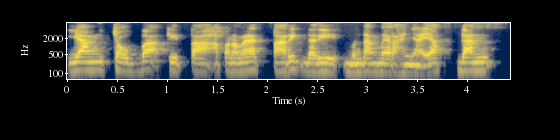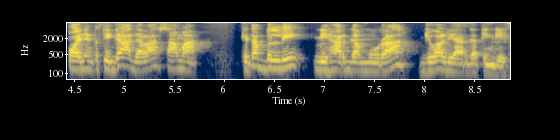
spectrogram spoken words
yang coba kita apa namanya tarik dari benang merahnya ya. Dan poin yang ketiga adalah sama kita beli di harga murah, jual di harga tinggi.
